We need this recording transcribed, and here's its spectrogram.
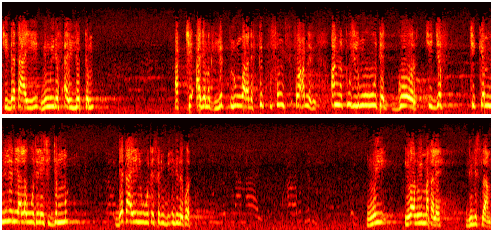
ci détails yi ni muy def ay léttam ak ci ajam ak lépp lu mu war a def fépp fu mu foo xam ne fi am na tuuti lu mu wuute góor ci jëf ci kem ni leen yàlla wuutalee ci jëmm détails yi ñu wuute sëriñ bi indi na ko muy yoon wi matale di lislaam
